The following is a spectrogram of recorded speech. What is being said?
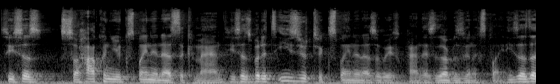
So he says, so how can you explain it as a command? He says, but it's easier to explain it as a way of command, the Rebbe is going to explain. He says, He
